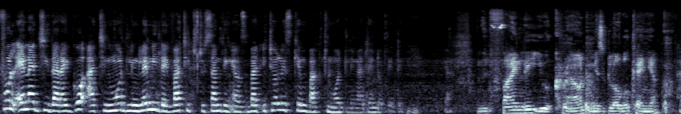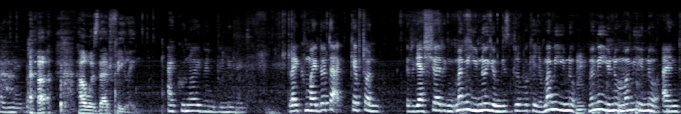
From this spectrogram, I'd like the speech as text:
full energy that I go at in modeling, let me divert it to something else. But it always came back to modeling at the end of the day. Mm-hmm. Yeah. And then finally, you were crowned Miss Global Kenya. Finally. How was that feeling? I could not even believe it. Like my daughter kept on reassuring, Mommy, you know you're Miss Global Kenya. Mommy, you know. Hmm. Mommy, you know. Mommy, you know. And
